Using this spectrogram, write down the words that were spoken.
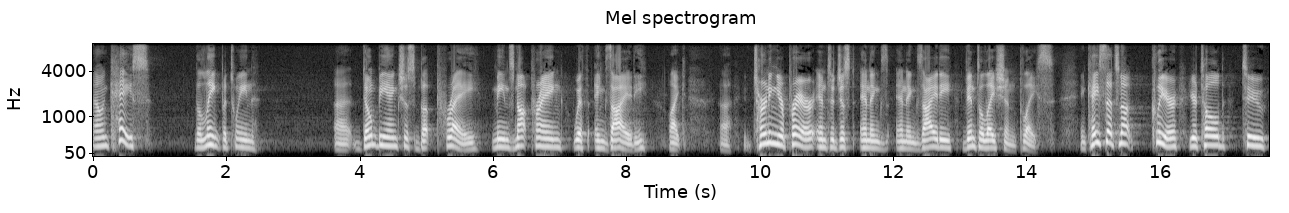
Now, in case the link between uh, don't be anxious but pray means not praying with anxiety, like uh, turning your prayer into just an, an anxiety ventilation place. In case that's not clear, you're told to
